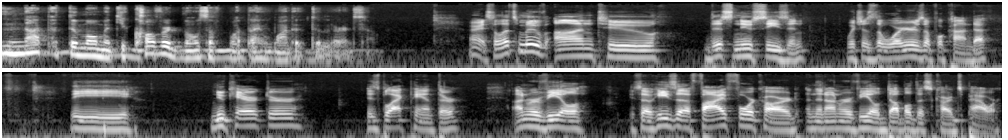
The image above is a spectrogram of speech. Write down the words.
Not at the moment. You covered most of what I wanted to learn. So All right, so let's move on to this new season, which is the Warriors of Wakanda. The new character is Black Panther. On reveal, so he's a 5 4 card, and then on reveal, double this card's power.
